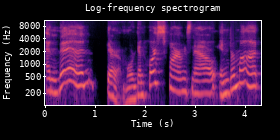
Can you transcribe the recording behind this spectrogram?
And then there are Morgan horse farms now in Vermont.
